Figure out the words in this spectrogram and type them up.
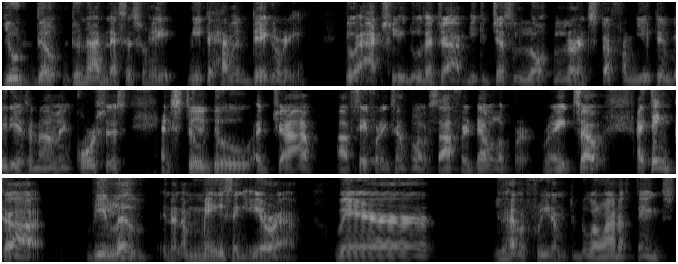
you don't do not necessarily need to have a degree to actually do the job. You could just lo- learn stuff from YouTube videos and online courses and still do a job uh, say for example of a software developer right? So i think uh, we live in an amazing era where you have a freedom to do a lot of things.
